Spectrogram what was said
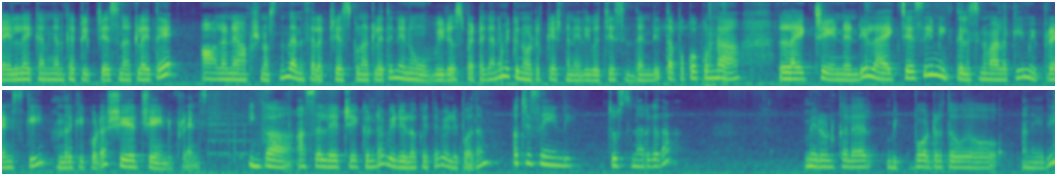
బెల్ ఐకాన్ కనుక క్లిక్ చేసినట్లయితే ఆల్ అనే ఆప్షన్ వస్తుంది. దాన్ని సెలెక్ట్ చేసుకున్నట్లయితే నేను వీడియోస్ పెట్టగానే మీకు నోటిఫికేషన్ అనేది వచ్చేసిద్దండి. తప్పకోకుండా లైక్ చేయండి లైక్ చేసి మీకు తెలిసిన వాళ్ళకి మీ ఫ్రెండ్స్కి అందరికీ కూడా షేర్ చేయండి ఫ్రెండ్స్. ఇంకా అస్సలు లేట్ చేయకుండా వీడియోలోకి అయితే వెళ్ళిపోదాం. వచ్చేసేయండి. చూస్తున్నారు కదా? మెరూన్ కలర్ బిగ్ బార్డర్తో అనేది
